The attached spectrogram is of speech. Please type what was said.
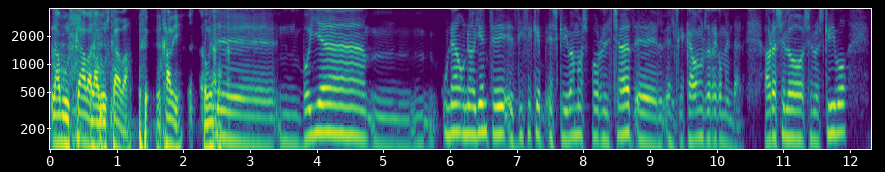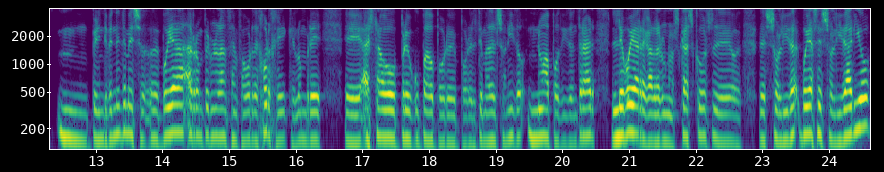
la buscaba, la buscaba. Javi, comenta. Eh, voy a... Mm, una, oyente dice que escribamos por el chat el, que acabamos de recomendar. Ahora se lo, se lo escribo, mm, pero independientemente de eso, eh, voy a, romper una lanza en favor de Jorge, que el hombre eh, ha estado preocupado por, el tema del sonido, no ha podido entrar. Le voy a regalar unos cascos, voy a ser solidario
